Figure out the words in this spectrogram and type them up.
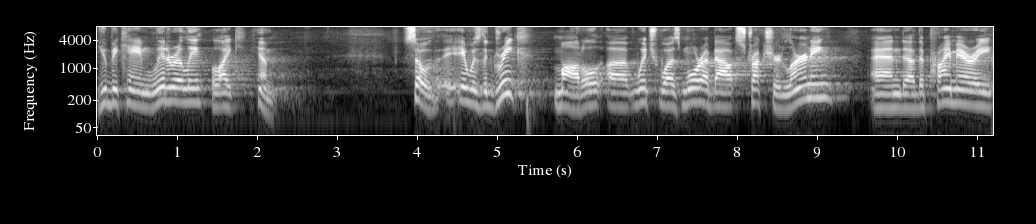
You became literally like him. So it was the Greek model, uh, which was more about structured learning, and uh, the primary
